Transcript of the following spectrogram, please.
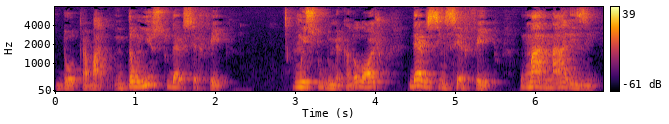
do trabalho. Então, isto deve ser feito um estudo mercadológico, deve sim ser feito uma análise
